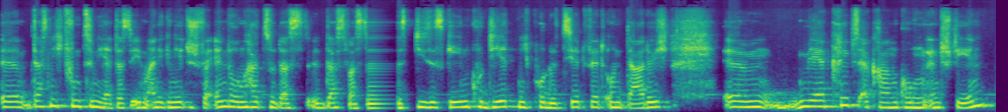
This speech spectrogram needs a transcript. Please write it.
das nicht funktioniert, das eben eine genetische Veränderung hat, so dass das, was das, dieses Gen kodiert, nicht produziert wird und dadurch ähm, mehr Krebserkrankungen entstehen.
